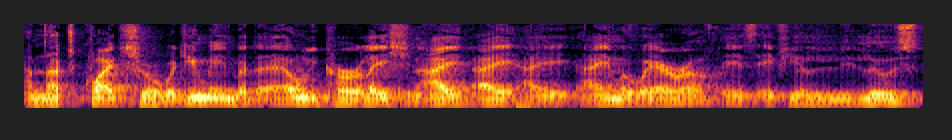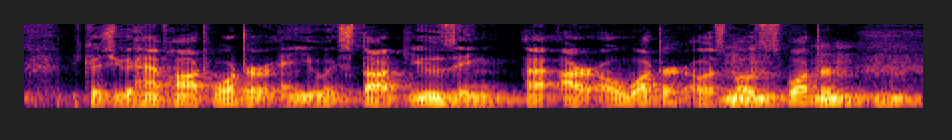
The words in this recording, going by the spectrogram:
I'm not quite sure what you mean, but the only correlation I, I, I, I, am aware of is if you lose because you have hot water and you start using uh, RO water, osmosis mm-hmm, water, mm-hmm, mm-hmm.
